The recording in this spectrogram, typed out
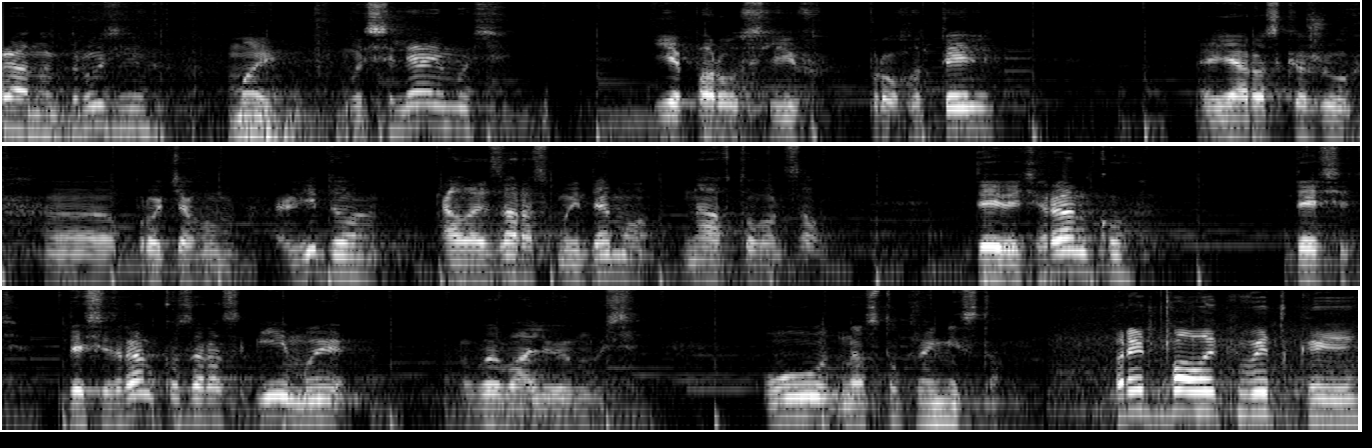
ранок, друзі. Ми виселяємось. Є пару слів про готель. Я розкажу е, протягом відео, але зараз ми йдемо на автовокзал. 9 ранку, 10, 10 ранку зараз, і ми вивалюємось у наступне місто. Придбали квитки.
